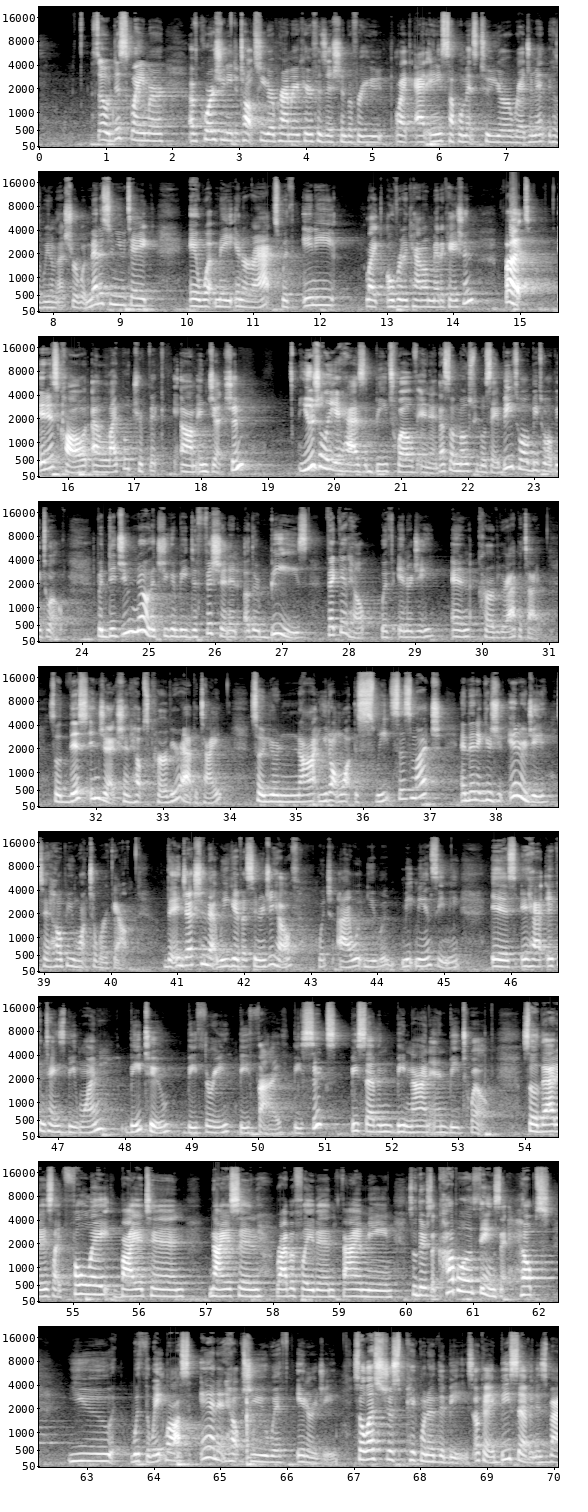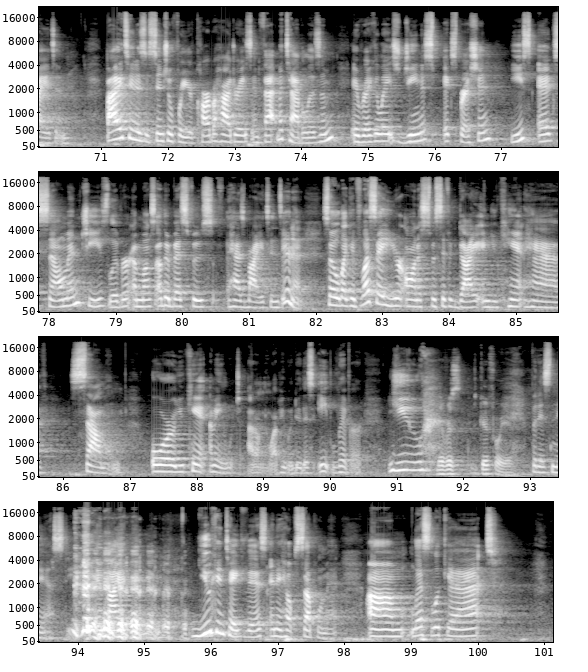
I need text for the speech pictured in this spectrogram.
So, disclaimer of course, you need to talk to your primary care physician before you like add any supplements to your regimen because we're not sure what medicine you take and what may interact with any like over the counter medication. But it is called a lipotropic um, injection Usually it has B12 in it. That's what most people say B12, B12, B12. But did you know that you can be deficient in other Bs that can help with energy and curb your appetite? So this injection helps curb your appetite. So you're not you don't want the sweets as much and then it gives you energy to help you want to work out. The injection that we give at Synergy Health, which I would you would meet me and see me, is it ha- it contains B1, B2, B3, B5, B6, B7, B9, and B12. So that is like folate, biotin, niacin, riboflavin, thiamine. So there's a couple of things that helps you with the weight loss and it helps you with energy. So let's just pick one of the B's. Okay, B7 is biotin. Biotin is essential for your carbohydrates and fat metabolism. It regulates gene expression, yeast, eggs, salmon, cheese, liver, amongst other best foods has biotins in it. So like if let's say you're on a specific diet and you can't have salmon or you can't I mean, which I don't know why people do this, eat liver. You liver's good for you. But it's nasty in my opinion. You can take this and it helps supplement. Um, let's look at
